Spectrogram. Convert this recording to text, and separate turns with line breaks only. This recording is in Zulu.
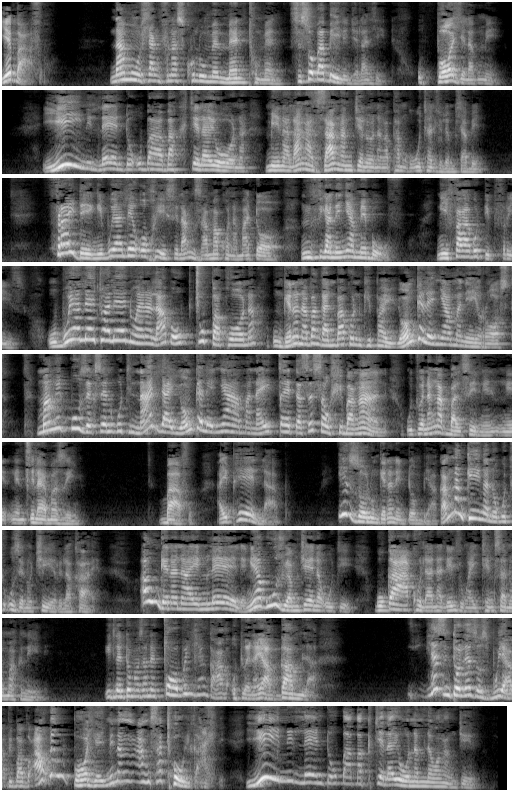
Yebafu. Namuhla ngifuna sikhulume man to man. Sisobabili nje landlini. Ubhodle la kumina. Yini lento ubaba akutshela yona mina la ngazange ngitshela yona ngaphambi kokuthi adlule emhlabeni? Friday ngibuya le office la ngizama khona amatoho. Ngifika nenyama ebovu. Ngiyifaka ku deep freeze. Ubuya letshwa leni wena lapho ubuchuba khona ungena nabangani bakho nikhipha yonke lenyama neyirosta. Mangikubuze ekseni ukuthi nadla yonke lenyama nayiceda sesawushibangani uthi wena ngingakubaliseli ngensila yamazinyo. Bafu ayipheli lapho. Izolo ungena nentombi yakho. Anginankinga nokuthi uze nochiri la khaya. Awungena naye ngilele. Ngiyakuzwa uyamtshela uthi kukakho lana lendlu ungayithengisa noma kunini. Ithi le ntombazane cobo indle engaka uthi wena yakamla. Lezi zinto lezo zibuya phi baba? Awube ubhodle mina angisatholi kahle. Yini lento ubaba akutshela yona mina wangangitshela?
